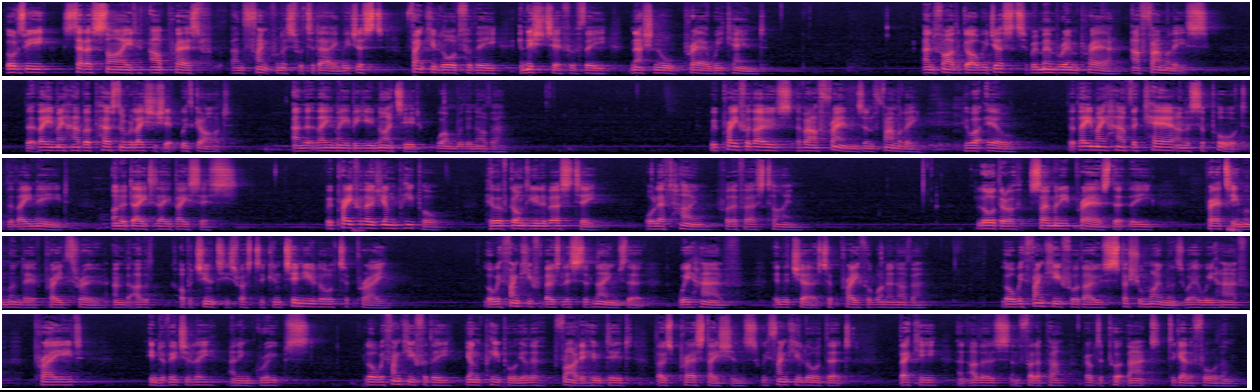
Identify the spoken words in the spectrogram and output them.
Lord, as we set aside our prayers and thankfulness for today, we just thank you, Lord, for the initiative of the National Prayer Weekend. And Father God, we just remember in prayer our families, that they may have a personal relationship with God and that they may be united one with another. We pray for those of our friends and family who are ill, that they may have the care and the support that they need on a day to day basis. We pray for those young people who have gone to university or left home for the first time. Lord, there are so many prayers that the prayer team on Monday have prayed through and other opportunities for us to continue, Lord, to pray. Lord, we thank you for those lists of names that we have in the church to pray for one another. Lord, we thank you for those special moments where we have prayed individually and in groups. Lord, we thank you for the young people the other Friday who did those prayer stations. We thank you, Lord, that Becky and others and Philippa were able to put that together for them.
